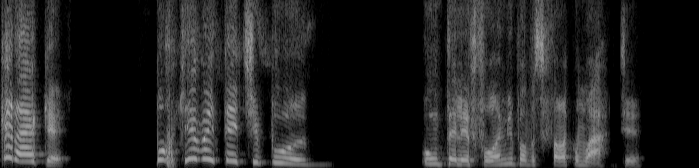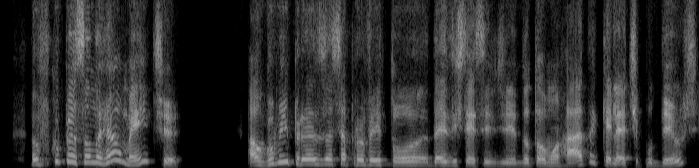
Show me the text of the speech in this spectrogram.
caraca, por que vai ter, tipo, um telefone para você falar com Marte? Eu fico pensando realmente alguma empresa se aproveitou da existência de Dr. Manhattan, que ele é tipo Deus,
